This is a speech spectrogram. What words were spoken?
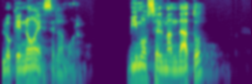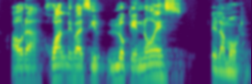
lo que no es el amor. Vimos el mandato, ahora Juan les va a decir lo que no es el amor.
